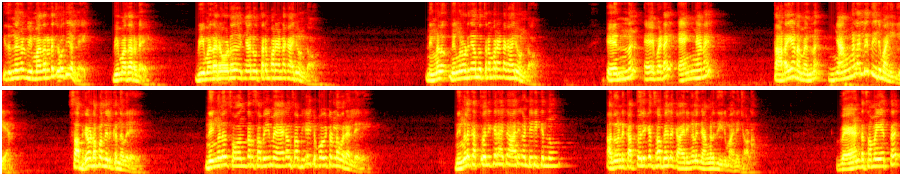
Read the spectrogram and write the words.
ഇത് നിങ്ങൾ വിമതരുടെ ചോദ്യമല്ലേ? വിമതരുടെ. വിമതരോട് ഞാൻ ഉത്തരം പറയേണ്ട കാര്യമുണ്ടോ? നിങ്ങൾ നിങ്ങളോട് ഞാൻ ഉത്തരം പറയേണ്ട കാര്യമുണ്ടോ? എന്ന് എവിടെ എങ്ങനെ തടയണമെന്ന് ഞങ്ങളല്ലേ തീരുമാനിക്കുക. സഭയോടൊപ്പം നിൽക്കുന്നവര്. നിങ്ങൾ സ്വതന്ത്ര സഭയും ഏകം സഭയായിട്ട് പോയിട്ടുള്ളവരല്ലേ? നിങ്ങൾ കത്തോലിക്കരായിട്ട് ആര് കണ്ടിരിക്കുന്നു? അതുകൊണ്ട് കത്തോലിക്ക സഭയിലെ കാര്യങ്ങൾ ഞങ്ങൾ തീരുമാനിച്ചോളാം. വേണ്ട സമയത്ത്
